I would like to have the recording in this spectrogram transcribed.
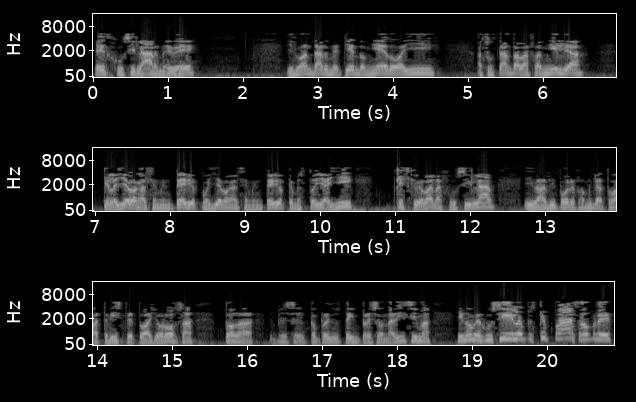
es fusilarme, ¿ve? Y no andar metiendo miedo ahí asustando a la familia, que la llevan al cementerio, que me llevan al cementerio, que me estoy allí, que es que me van a fusilar, y va mi pobre familia toda triste, toda llorosa, toda, pues, eh, comprende usted, impresionadísima, y no me fusilan, pues ¿qué pasa, hombre?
